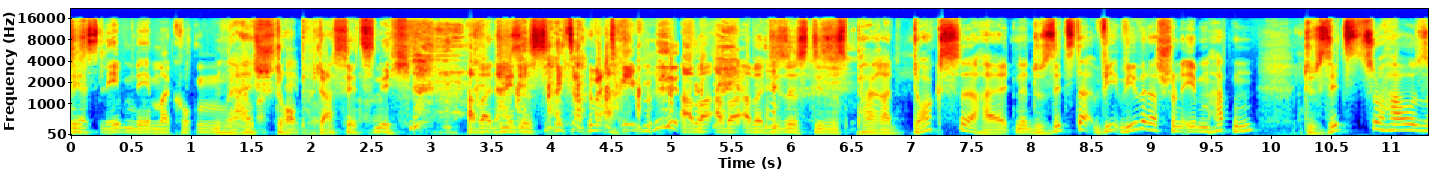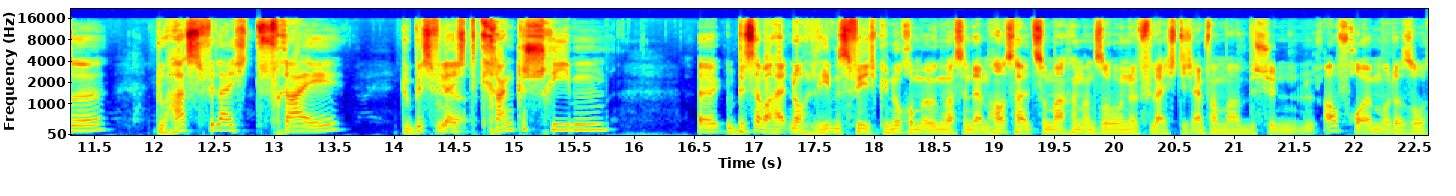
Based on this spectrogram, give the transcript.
das Leben nehmen, mal gucken. Nein, stopp, das jetzt nicht. Aber Nein, dieses, das ist auch übertrieben. aber, aber, aber dieses, dieses Paradoxe halt, ne, du sitzt da, wie, wie wir das schon eben hatten, du sitzt zu Hause, du hast vielleicht frei, du bist vielleicht ja. krankgeschrieben, äh, bist aber halt noch lebensfähig genug, um irgendwas in deinem Haushalt zu machen und so, ne, vielleicht dich einfach mal ein bisschen aufräumen oder so.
